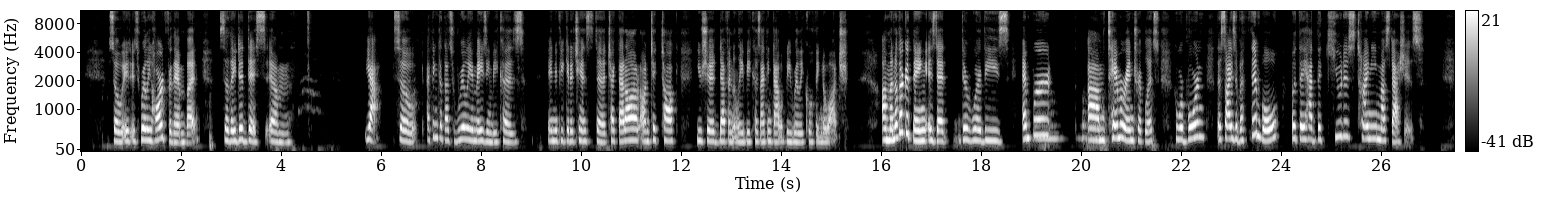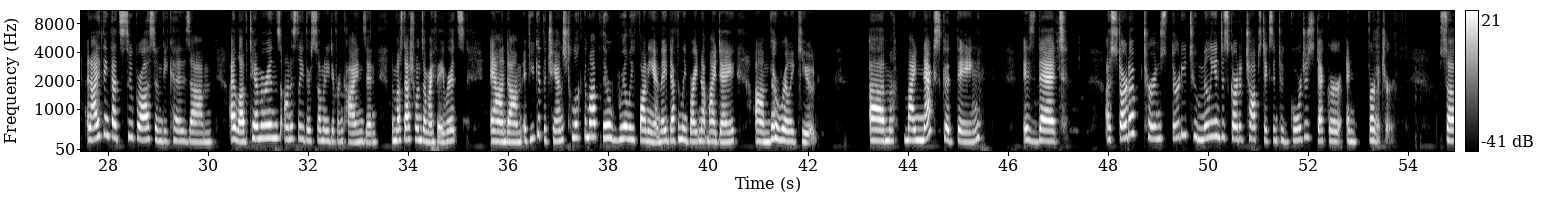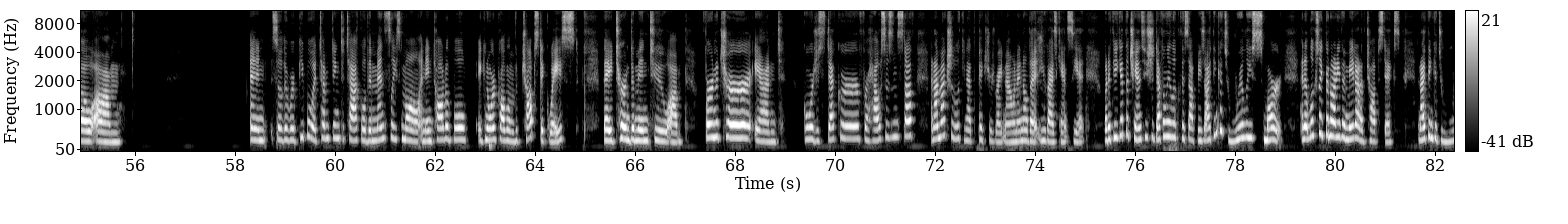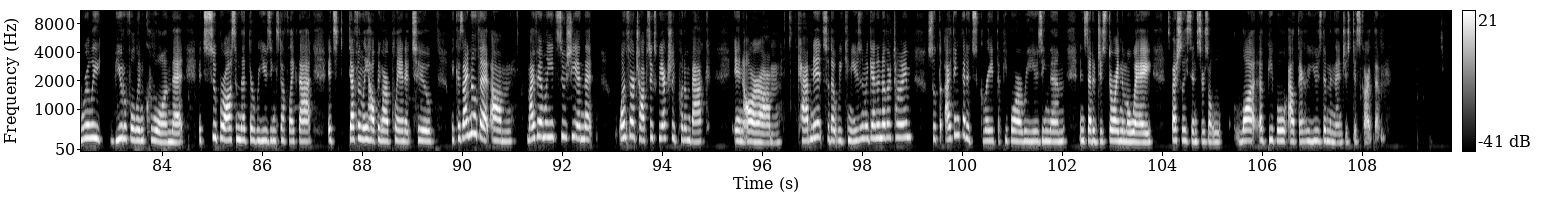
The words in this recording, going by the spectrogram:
so it, it's really hard for them but so they did this um, yeah so i think that that's really amazing because and if you get a chance to check that out on tiktok you should definitely because i think that would be a really cool thing to watch. Um, another good thing is that there were these emperor um, tamarin triplets who were born the size of a thimble but they had the cutest tiny mustaches. And I think that's super awesome because um, I love tamarins. Honestly, there's so many different kinds, and the mustache ones are my favorites. And um, if you get the chance to look them up, they're really funny and they definitely brighten up my day. Um, they're really cute. Um, my next good thing is that a startup turns 32 million discarded chopsticks into gorgeous decor and furniture. So, um, and so there were people attempting to tackle the immensely small and intolerable ignored problem of chopstick waste. They turned them into um, furniture and gorgeous decor for houses and stuff. And I'm actually looking at the pictures right now, and I know that you guys can't see it. But if you get the chance, you should definitely look this up because I think it's really smart. And it looks like they're not even made out of chopsticks. And I think it's really beautiful and cool, and that it's super awesome that they're reusing stuff like that. It's definitely helping our planet too, because I know that um, my family eats sushi, and that once our chopsticks, we actually put them back in our um, cabinet so that we can use them again another time. So th- I think that it's great that people are reusing them instead of just throwing them away, especially since there's a l- lot of people out there who use them and then just discard them.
